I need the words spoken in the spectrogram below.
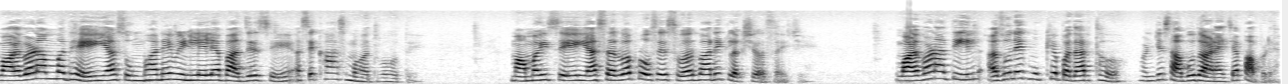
वाळवणांमध्ये या सुंभाने विणलेल्या बाजेचे असे खास महत्त्व होते. मामईचे या सर्व प्रोसेसवर बारीक लक्ष असायचे. वाळवणातील अजून एक मुख्य पदार्थ म्हणजे साबुदाण्याच्या पापड्या.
